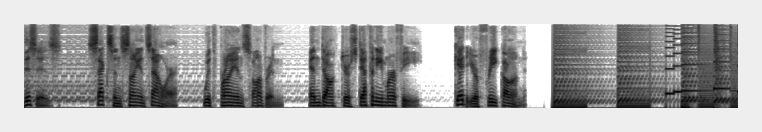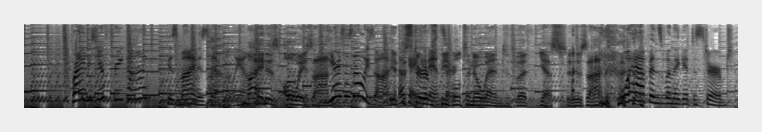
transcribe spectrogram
This is Sex and Science Hour with Brian Sovereign and Dr. Stephanie Murphy. Get your freak on. Brian, is your freak on? Because mine is definitely on. Mine is always on. Yours is always on. It okay, disturbs answer. people to no end, but yes, it is on. what happens when they get disturbed?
